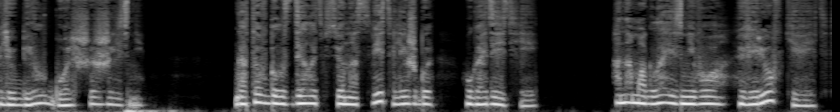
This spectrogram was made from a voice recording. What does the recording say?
любил больше жизни. Готов был сделать все на свете, лишь бы угодить ей. Она могла из него веревки ведь,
